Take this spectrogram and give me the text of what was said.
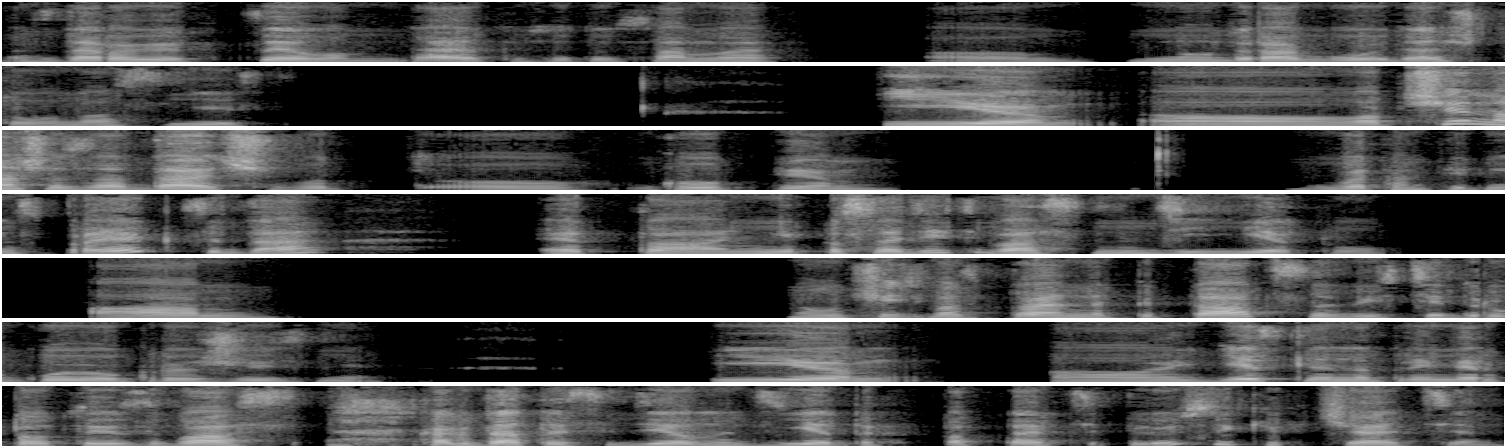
здоровье в целом, да, то есть это самое, а, ну, дорогое, да, что у нас есть. И э, вообще наша задача вот э, в группе, в этом фитнес-проекте, да, это не посадить вас на диету, а научить вас правильно питаться, вести другой образ жизни. И э, если, например, кто-то из вас когда-то сидел на диетах, поставьте плюсики в чате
